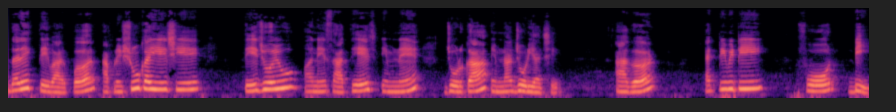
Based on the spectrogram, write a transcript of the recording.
દરેક તહેવાર પર આપણે શું કહીએ છીએ? તે જોયું અને સાથે જ એમને જોડકા એમના જોડ્યા છે. આગળ એક્ટિવિટી ફોર ડી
